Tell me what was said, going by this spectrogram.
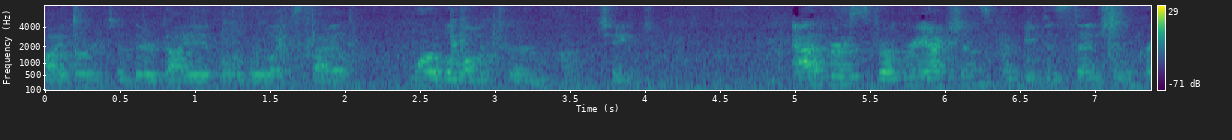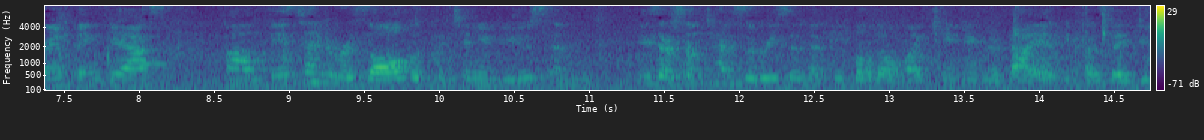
fiber into their diet or their lifestyle, more of a long-term uh, change. adverse drug reactions can be distension, cramping, gas. Um, These tend to resolve with continued use, and these are sometimes the reason that people don't like changing their diet because they do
